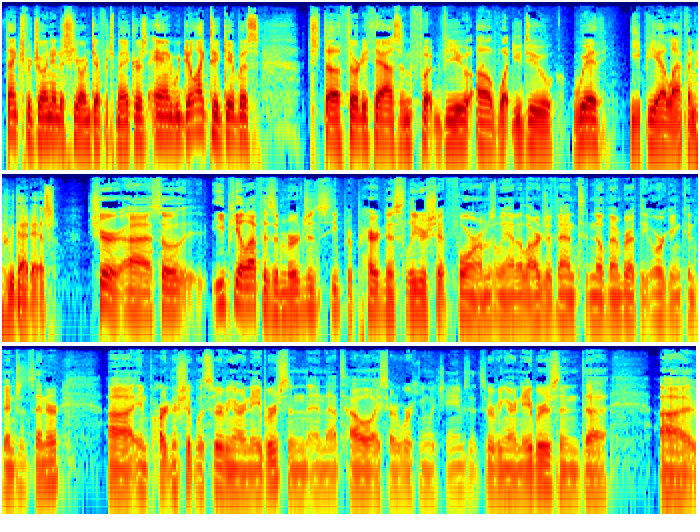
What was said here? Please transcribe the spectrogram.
Thanks for joining us here on Difference Makers. And would you like to give us just a 30,000 foot view of what you do with EPLF and who that is? Sure. Uh, so EPLF is Emergency Preparedness Leadership Forums. We had a large event in November at the Oregon Convention Center uh, in partnership with Serving Our Neighbors, and, and that's how I started working with James at Serving Our Neighbors. And uh, uh,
